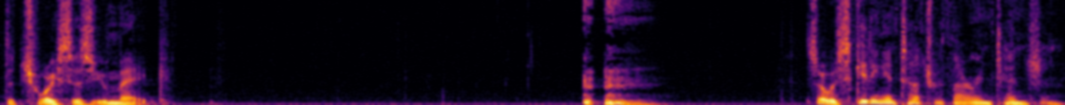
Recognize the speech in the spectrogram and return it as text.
the choices you make. So it's getting in touch with our intention.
